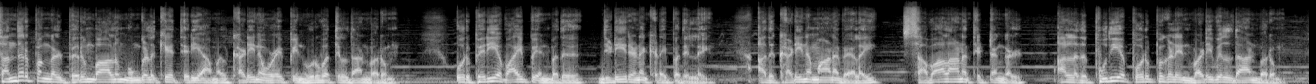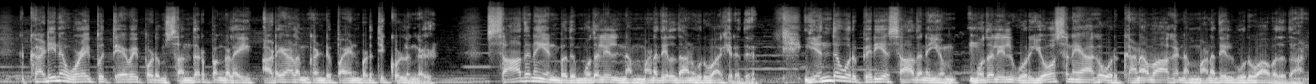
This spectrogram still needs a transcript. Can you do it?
சந்தர்ப்பங்கள் பெரும்பாலும் உங்களுக்கே தெரியாமல் கடின உழைப்பின் உருவத்தில் தான் வரும். ஒரு பெரிய வாய்ப்பு என்பது திடீரென கிடைப்பதில்லை. அது கடினமான வேலை சவாலான திட்டங்கள் அல்லது புதிய பொறுப்புகளின் வடிவில் தான் வரும். கடின உழைப்பு தேவைப்படும் சந்தர்ப்பங்களை அடையாளம் கண்டு பயன்படுத்திக் கொள்ளுங்கள். சாதனை என்பது முதலில் நம் மனதில் தான் உருவாகிறது. எந்த ஒரு பெரிய சாதனையும் முதலில் ஒரு யோசனையாக ஒரு கனவாக நம் மனதில் உருவாவதுதான்.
